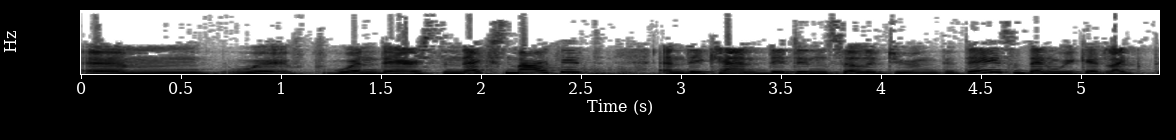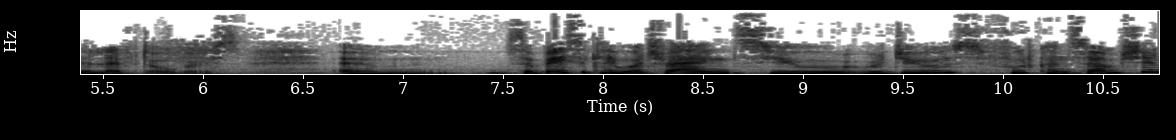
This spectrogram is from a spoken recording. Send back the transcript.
um, when there's the next market, and they can't they didn't sell it during the day, so then we get like the leftovers. Um, so basically, we're trying to reduce food consumption,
